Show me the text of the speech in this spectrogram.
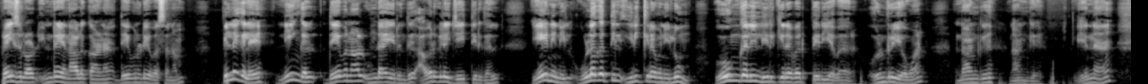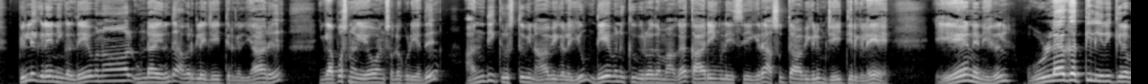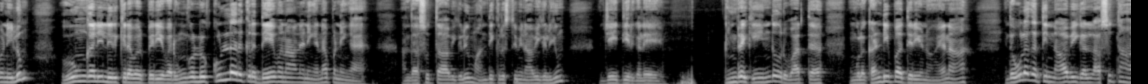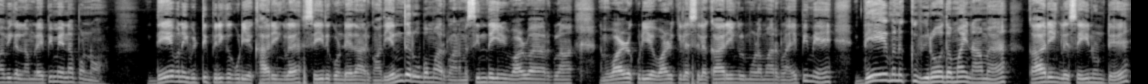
Price Lord இன்றைய நாளுக்கான தேவனுடைய வசனம். பிள்ளைகளே நீங்கள் தேவனால் உண்டாயிருந்து அவர்களை ஜெயித்தீர்கள். ஏனெனில் உலகத்தில் இருக்கிறவனிலும் உங்களில் இருக்கிறவர் பெரியவர். ஒன்று யோவான் நான்கு நான்கு. என்ன? பிள்ளைகளே நீங்கள் தேவனால் உண்டாயிருந்து அவர்களை ஜெயித்தீர்கள். யாரு? இங்கே அப்போஸ் நாங்கள் யோவான் சொல்லக்கூடியது அந்தி கிறிஸ்துவின் ஆவிகளையும் தேவனுக்கு விரோதமாக காரியங்களை செய்கிற அசுத்த ஆவிகளும் ஜெயித்தீர்களே. ஏனெனில் உலகத்தில் இருக்கிறவனிலும் உங்களில் இருக்கிறவர் பெரியவர். உங்களுக்குள்ள இருக்கிற தேவனால நீங்கள் என்ன பண்ணீங்க? அந்த அசுத்த ஆவிகளையும் அந்தி கிறிஸ்துவின் ஆவிகளையும் ஜெயித்தீர்களே. இன்றைக்கு இந்த ஒரு வார்த்தை உங்களுக்கு கண்டிப்பாக தெரியணுங்க. ஏன்னா இந்த உலகத்தின் ஆவிகள் அசுத்த ஆவிகள் நம்மளை எப்பயுமே என்ன பண்ணோம்? தேவனை விட்டு பிரிக்கக்கூடிய காரியங்களை செய்து கொண்டே தான் இருக்கும். அது எந்த ரூபமாக இருக்கலாம். நம்ம சிந்தையின் வாழ்வாக இருக்கலாம். நம்ம வாழக்கூடிய வாழ்க்கையில் சில காரியங்கள் மூலமாக இருக்கலாம். எப்பயுமே தேவனுக்கு விரோதமாய் நாம் காரியங்களை செய்யணுன்ட்டு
